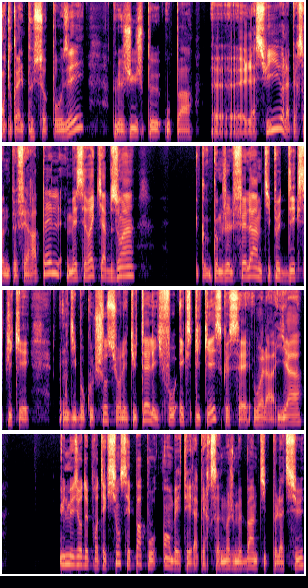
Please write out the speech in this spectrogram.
En tout cas, elle peut s'opposer, le juge peut ou pas euh, la suivre, la personne peut faire appel, mais c'est vrai qu'il y a besoin comme je le fais là, un petit peu d'expliquer. On dit beaucoup de choses sur les tutelles et il faut expliquer ce que c'est. Voilà, il y a une mesure de protection, c'est pas pour embêter la personne. Moi, je me bats un petit peu là-dessus.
